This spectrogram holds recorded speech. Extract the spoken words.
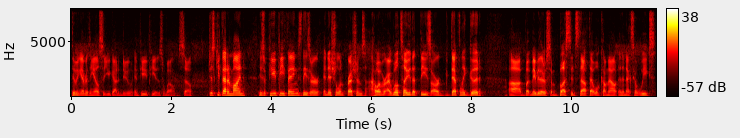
doing everything else that you got to do in PvP as well. So just keep that in mind. These are PvP things. These are initial impressions. However, I will tell you that these are definitely good, uh, but maybe there's some busted stuff that will come out in the next couple weeks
